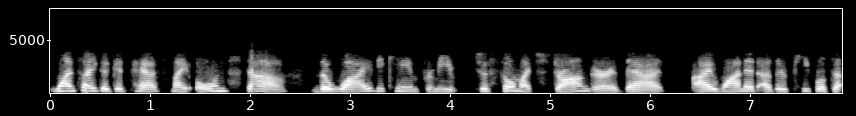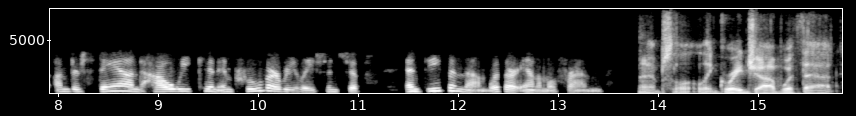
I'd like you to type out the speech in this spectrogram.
once i could get past my own stuff the why became for me just so much stronger that I wanted other people to understand how we can improve our relationships and deepen them with our animal friends. Absolutely. Great job with that.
